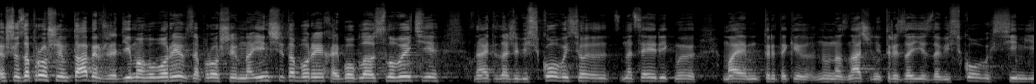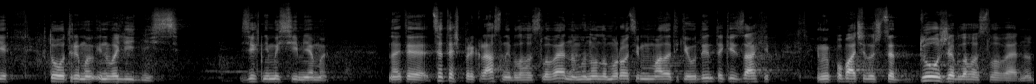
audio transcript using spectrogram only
Так що запрошуємо табір, вже Діма говорив, запрошуємо на інші табори, хай Бог благословить. її. Знаєте, навіть військовий на цей рік ми маємо три такі ну, назначені, три заїзди військових сім'ї, хто отримав інвалідність з їхніми сім'ями. Знаєте, це теж прекрасно і благословенно. Минулому році ми мали такий один такий захід, і ми побачили, що це дуже благословенно,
